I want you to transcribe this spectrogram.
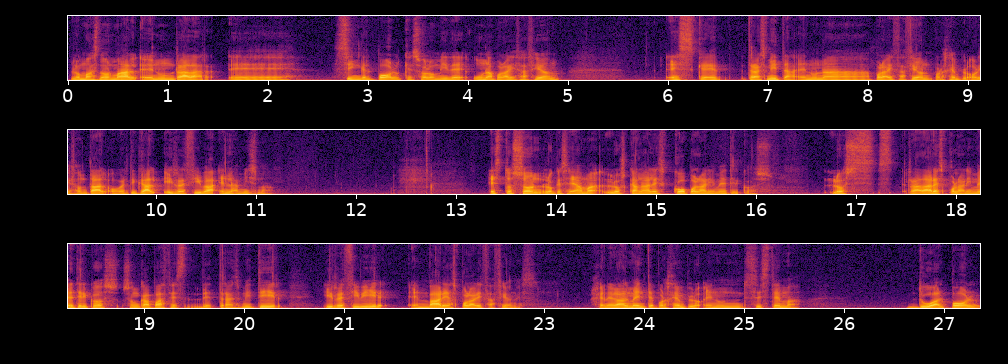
Lo más normal en un radar eh, single pole, que solo mide una polarización, es que transmita en una polarización, por ejemplo, horizontal o vertical, y reciba en la misma. Estos son lo que se llama los canales copolarimétricos. Los radares polarimétricos son capaces de transmitir y recibir en varias polarizaciones. Generalmente, por ejemplo, en un sistema dual pole,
